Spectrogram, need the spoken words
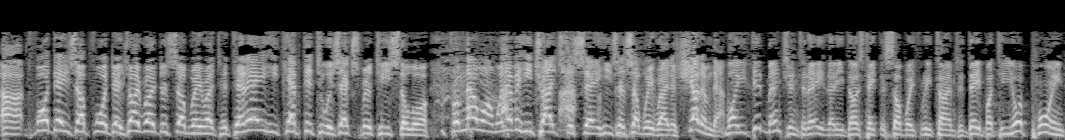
Uh, four days up, four days. I ride the subway right to today. He kept it to his expertise, the law. From now on, whenever he tries to say he's a subway rider, shut him down. Well, he did mention today that he does take the subway three times a day. But to your point,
